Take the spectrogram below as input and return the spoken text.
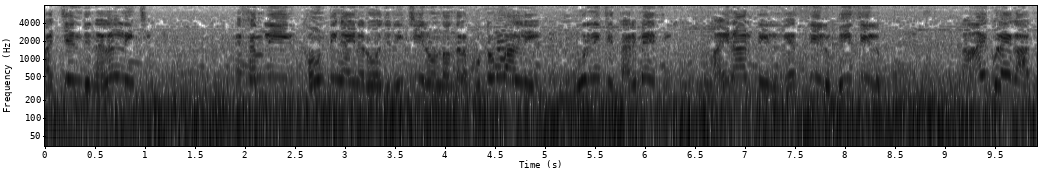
పద్దెనిమిది నెలల నుంచి అసెంబ్లీ కౌంటింగ్ అయిన రోజు నుంచి రెండు వందల కుటుంబాల్ని ఊరి నుంచి తరిమేసి మైనారిటీలు ఎస్సీలు బీసీలు నాయకులే కాదు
